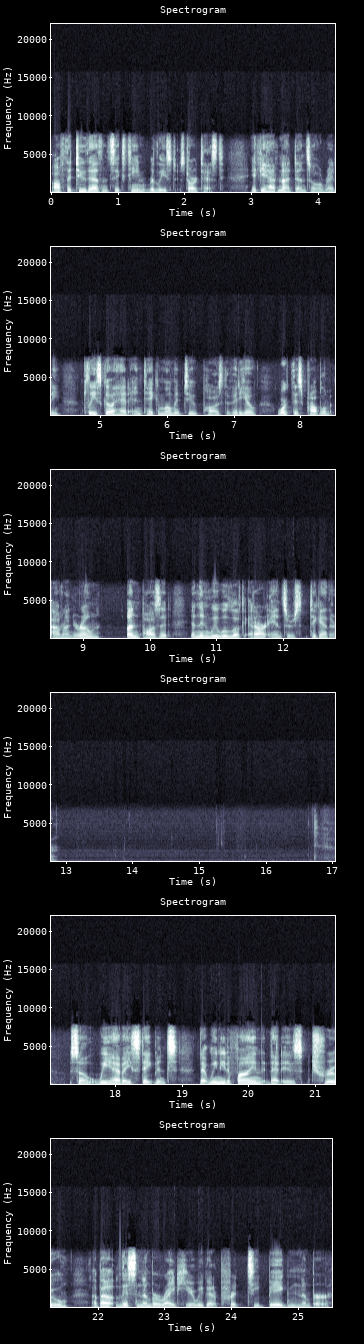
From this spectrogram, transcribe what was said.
off the 2016 released STAAR test. If you have not done so already, please go ahead and take a moment to pause the video, work this problem out on your own, unpause it, and then we will look at our answers together. So we have a statement that we need to find that is true about this number right here. We've got a pretty big number.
